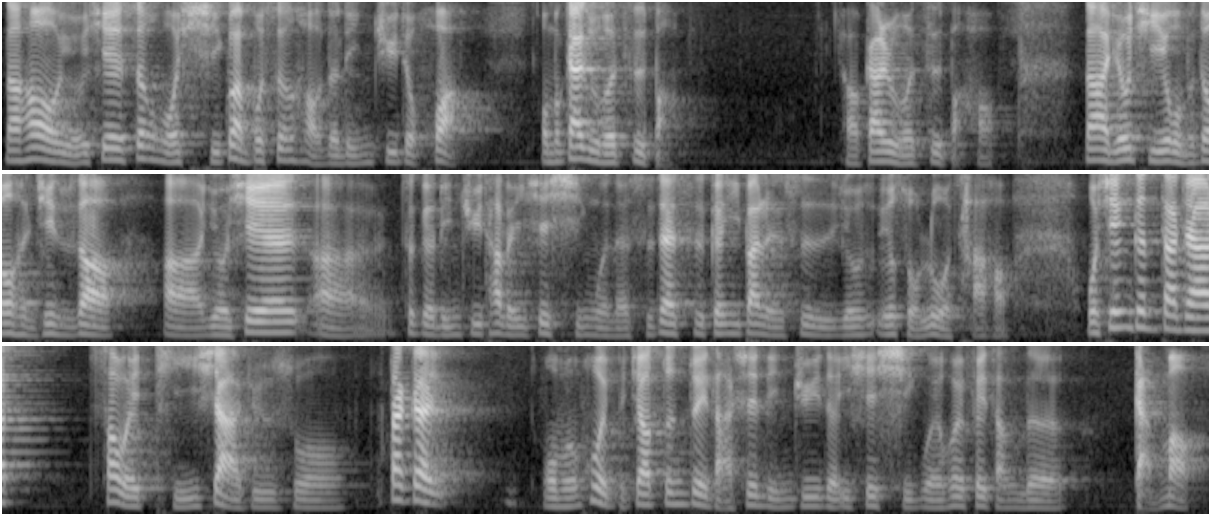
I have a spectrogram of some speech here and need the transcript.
然后有一些生活习惯不是很好的邻居的话，我们该如何自保？好，该如何自保？哈，那尤其我们都很清楚到，啊、有些啊、呃，这个邻居他的一些行为呢，实在是跟一般人是有有所落差哈。我先跟大家稍微提一下，就是说，大概。我们会比较针对哪些邻居的一些行为会非常的感冒。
